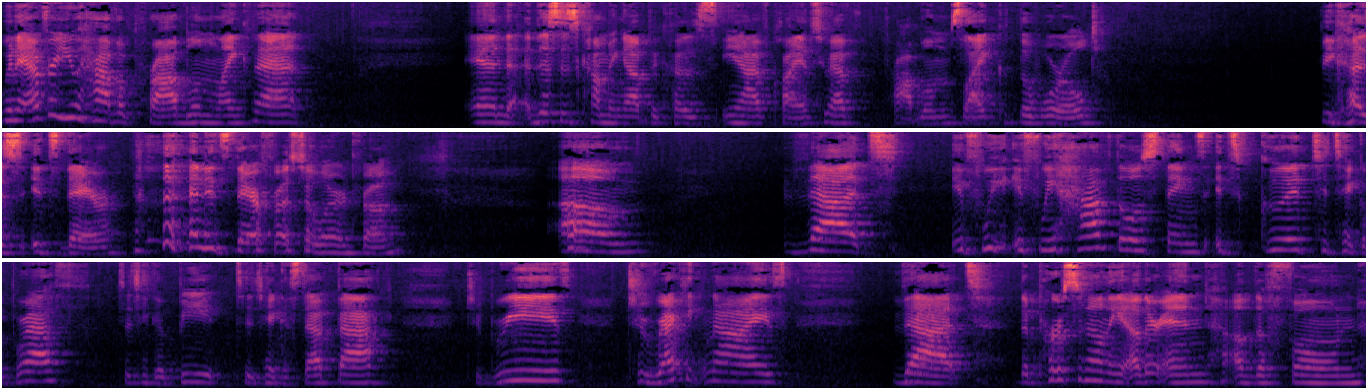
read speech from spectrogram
whenever you have a problem like that, and this is coming up because you know I have clients who have problems like the world because it's there and it's there for us to learn from. Um, that if we if we have those things, it's good to take a breath, to take a beat, to take a step back, to breathe, to recognize that the person on the other end of the phone,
